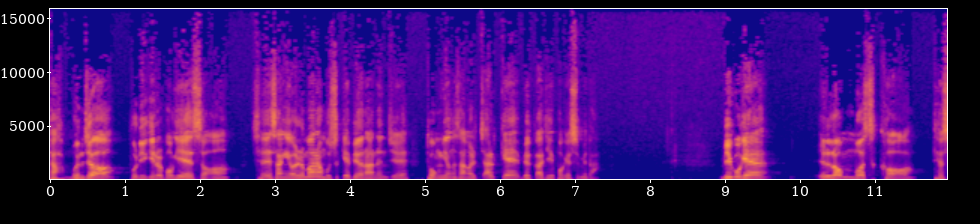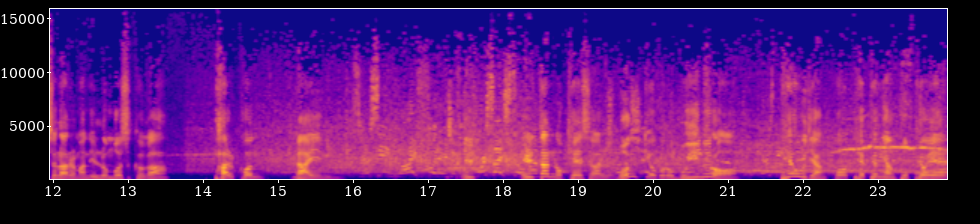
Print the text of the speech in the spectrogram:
자, 먼저 분위기를 보기 위해서 세상이 얼마나 무섭게 변하는지 동영상을 짧게 몇 가지 보겠습니다. 미국의 일론 머스커, 테슬라를 만든 일론 머스커가 팔콘 9 일- 1단 로켓을 원격으로 무인으로 태우지 않고 태평양 부표에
